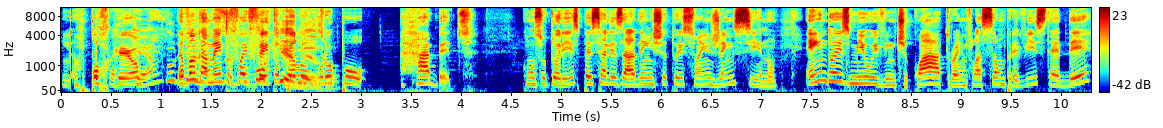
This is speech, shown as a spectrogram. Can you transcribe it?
Porque o quê? Levantamento foi feito pelo mesmo? grupo Habit, consultoria especializada em instituições de ensino. Em 2024, a inflação prevista é de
